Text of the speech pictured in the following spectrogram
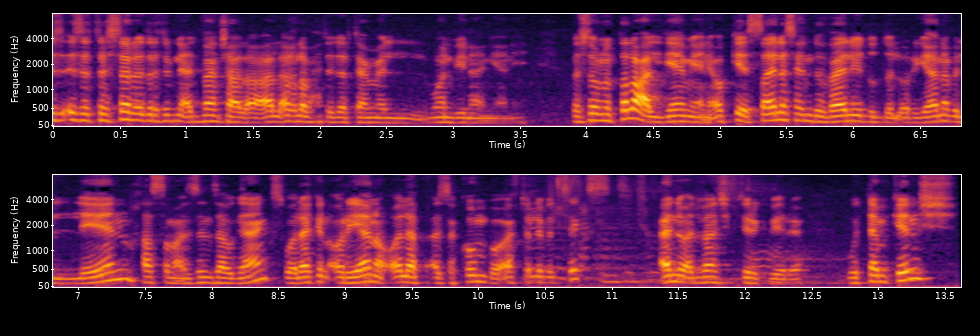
إذا تريستانا قدرت تبني advantage على, على الأغلب حتقدر تعمل 1 v 9 يعني. بس لو نطلع على ال game يعني okay سايلس عنده value ضد الأوريانا بال lane خاصة مع زنزاو ganks ولكن أوريانا أولاف as combo after level 6 عنده advantage كثير كبيرة. والتمكنش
